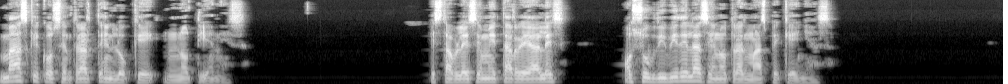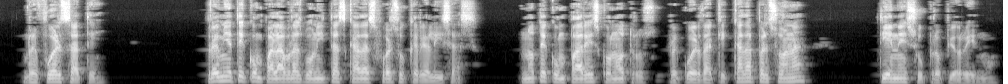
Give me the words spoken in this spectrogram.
más que concentrarte en lo que no tienes. Establece metas reales o subdivídelas en otras más pequeñas. Refuérzate. Premiate con palabras bonitas cada esfuerzo que realizas. No te compares con otros. Recuerda que cada persona tiene su propio ritmo.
